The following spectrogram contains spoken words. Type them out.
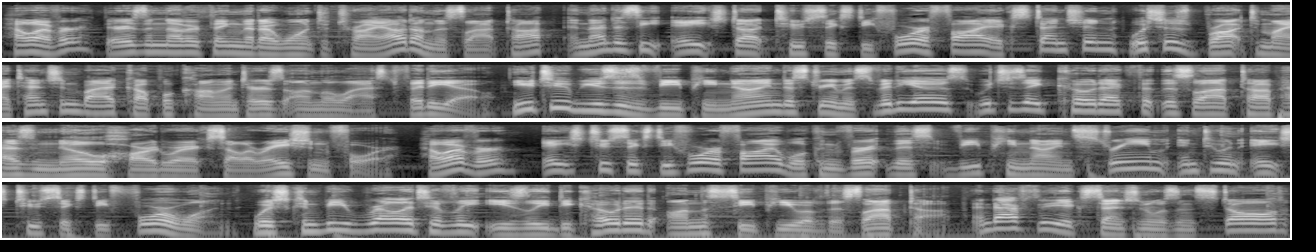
However, there is another thing that I want to try out on this laptop, and that is the h264ify extension, which was brought to my attention by a couple commenters on the last video. YouTube uses VP9 to stream its videos, which is a codec that this laptop has no hardware acceleration for. However, h264ify will convert this VP9 stream into an H.264 one, which can be relatively easily decoded on the CPU of this laptop. And after the extension was installed,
